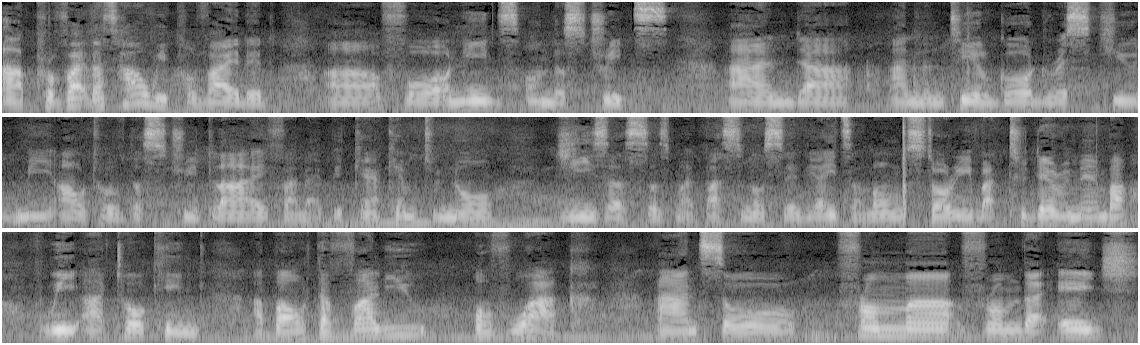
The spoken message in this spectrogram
uh, provide, that's how we provided uh, for needs on the streets. And, uh, and until God rescued me out of the street life and I became, came to know Jesus as my personal savior. It's a long story, but today remember we are talking about the value of work. And so from uh, from the age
